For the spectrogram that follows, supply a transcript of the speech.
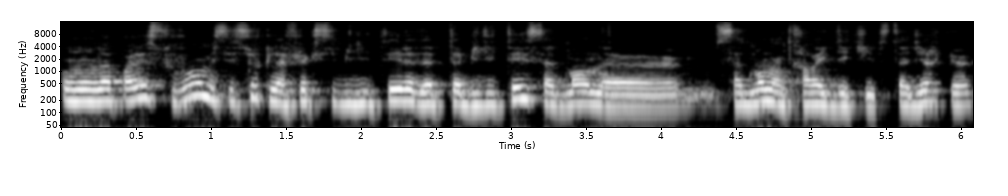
On en a parlé souvent, mais c'est sûr que la flexibilité, l'adaptabilité, ça demande, euh, ça demande un travail d'équipe. C'est-à-dire que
